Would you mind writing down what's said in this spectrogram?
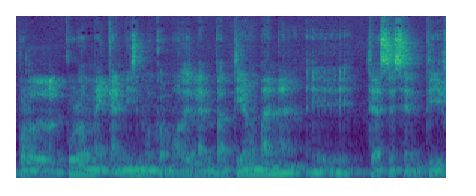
por el puro mecanismo como de la empatía humana eh, te hace sentir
